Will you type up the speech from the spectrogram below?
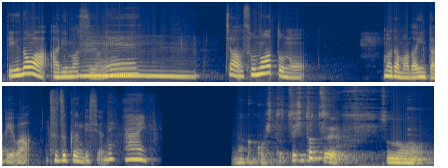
っていうのはありますよね。じゃあその後のまだまだインタビューは続くんですよね。はい。なんかこう一つ一つ、その、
